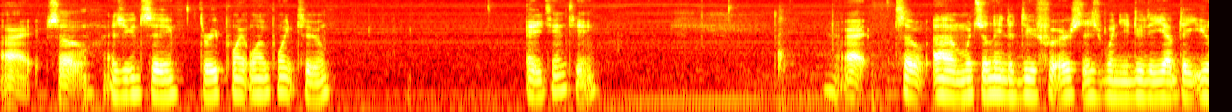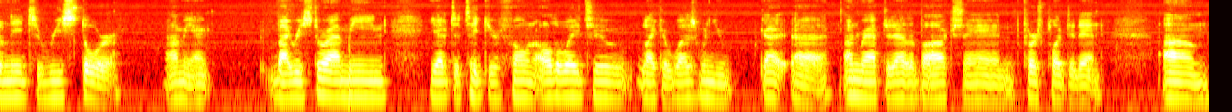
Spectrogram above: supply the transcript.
Alright, so as you can see, 3.1.2 AT&T. Alright, so um, what you'll need to do first is when you do the update, you'll need to restore. I mean, by restore, I mean you have to take your phone all the way to like it was when you got uh, unwrapped it out of the box and first plugged it in. Um,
